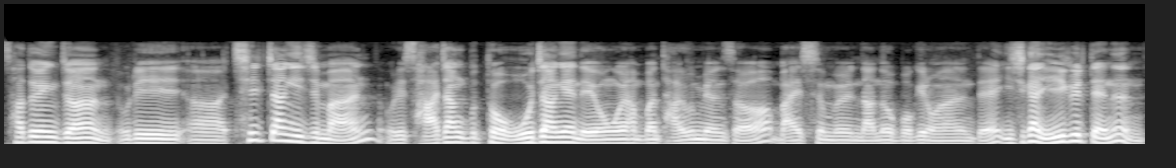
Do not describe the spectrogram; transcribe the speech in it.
사도행전 우리 7장이지만 어, 우리 4장부터 5장의 내용을 한번 다루면서 말씀을 나눠보기를 원하는데 이 시간 읽을 때는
